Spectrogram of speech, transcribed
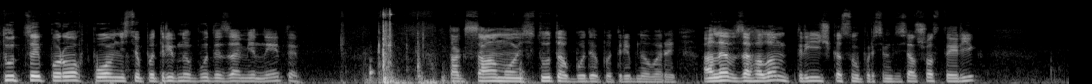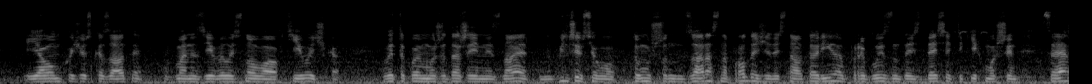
Тут цей порог повністю потрібно буде замінити. Так само ось тут буде потрібно варити. Але взагалом трієчка супер, 76 рік. Я вам хочу сказати, в мене з'явилась нова автівочка. Ви такої, може, навіть і не знаєте. Ну, більше всього, тому що зараз на продажі десь на Авторіга приблизно десь 10 таких машин. Це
